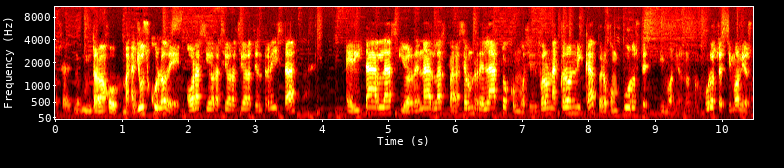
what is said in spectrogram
o sea, un trabajo mayúsculo de horas y horas y horas y horas de entrevista editarlas y ordenarlas para hacer un relato como si fuera una crónica, pero con puros testimonios, ¿no? Con puros testimonios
